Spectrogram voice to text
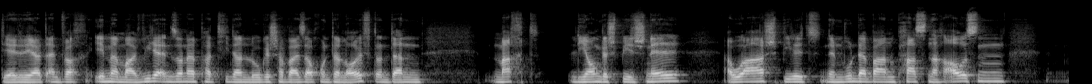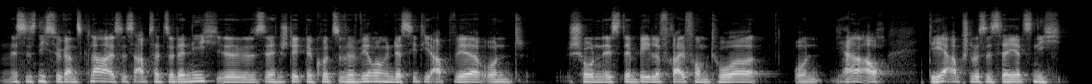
der, der halt einfach immer mal wieder in so einer Partie dann logischerweise auch unterläuft und dann macht Lyon das Spiel schnell. Aouar spielt einen wunderbaren Pass nach außen. Es ist nicht so ganz klar, es ist abseits oder nicht. Es entsteht eine kurze Verwirrung in der City-Abwehr und schon ist Dembele frei vom Tor. Und ja, auch der Abschluss ist ja jetzt nicht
